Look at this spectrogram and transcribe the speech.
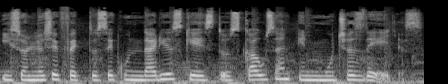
y son los efectos secundarios que estos causan en muchas de ellas.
